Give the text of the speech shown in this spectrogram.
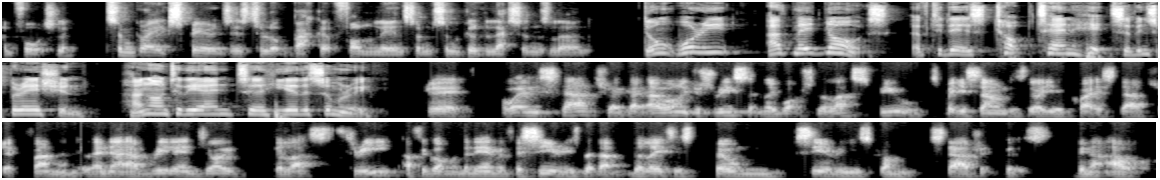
unfortunately. Some great experiences to look back at fondly and some, some good lessons learned. Don't worry, I've made notes of today's top 10 hits of inspiration. Hang on to the end to hear the summary. Great. When Star Trek, I, have only just recently watched the last few, but you sound as though you're quite a Star Trek fan, and, and I've really enjoyed the last three. I forgot what the name of the series, but that the latest film series from Star Trek that's been out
